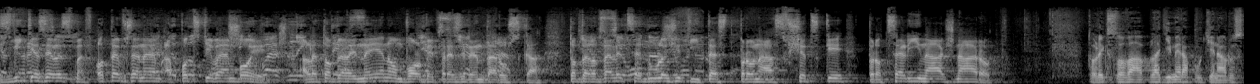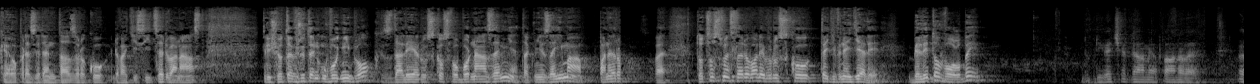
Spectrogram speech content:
Zvítězili jsme v otevřeném a poctivém boji, ale to byly nejenom volby prezidenta Ruska. To byl velice důležitý test pro nás všecky, pro celý náš národ. Tolik slova Vladimira Putina, ruského prezidenta z roku 2012. Když otevřu ten úvodní blok, zdali je Rusko svobodná země, tak mě zajímá, pane Romancové, to, co jsme sledovali v Rusku teď v neděli, byly to volby? Dobrý večer, dámy a pánové. Eh,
